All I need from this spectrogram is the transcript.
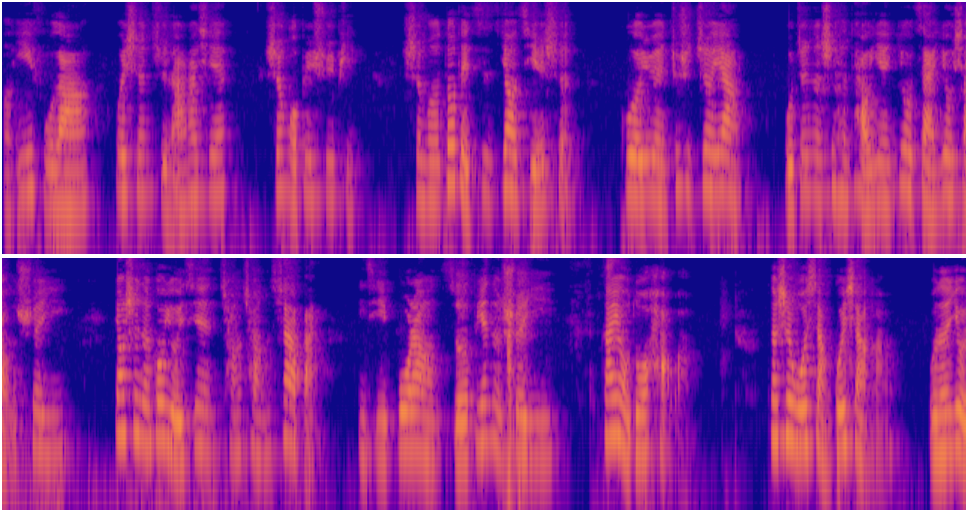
呃，衣服啦、卫生纸啊，那些生活必需品，什么都得自要节省。孤儿院就是这样，我真的是很讨厌又窄又小的睡衣。要是能够有一件长长的下摆以及波浪折边的睡衣，该有多好啊！但是我想归想啊，我能有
